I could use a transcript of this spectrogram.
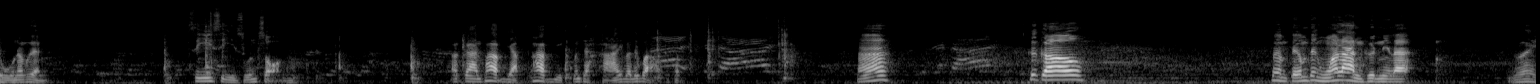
ดูนะเพื่อน C 4 0 2 อาการภาพหยักภาพหยิกมันจะหายไปหรือเปล่าครับ ฮะคือเกาเพิ่มเติมถึงหัวล้านขึ้นนี่แหละเฮ้ย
